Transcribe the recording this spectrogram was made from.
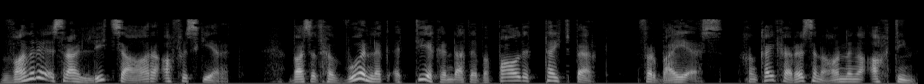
Wanneer 'n Israeliet se hare afgeskeer het, was dit gewoonlik 'n teken dat 'n bepaalde tydperk verby is. Gaan kyk gerus in Handelinge 18,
